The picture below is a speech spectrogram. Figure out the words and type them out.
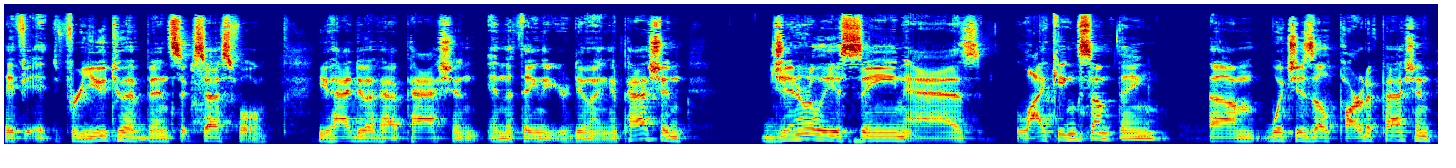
If it, for you to have been successful, you had to have had passion in the thing that you're doing, and passion generally is seen as liking something, um, which is a part of passion.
